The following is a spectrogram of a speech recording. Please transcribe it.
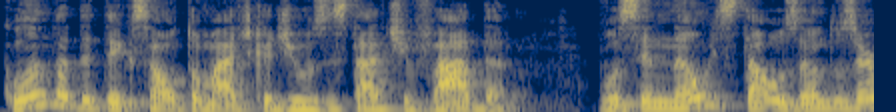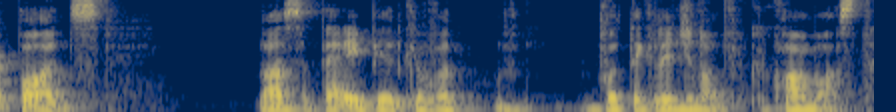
Quando a detecção automática de uso está ativada, você não está usando os AirPods. Nossa, pera aí, Pedro, que eu vou, vou ter que ler de novo, porque com uma bosta.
